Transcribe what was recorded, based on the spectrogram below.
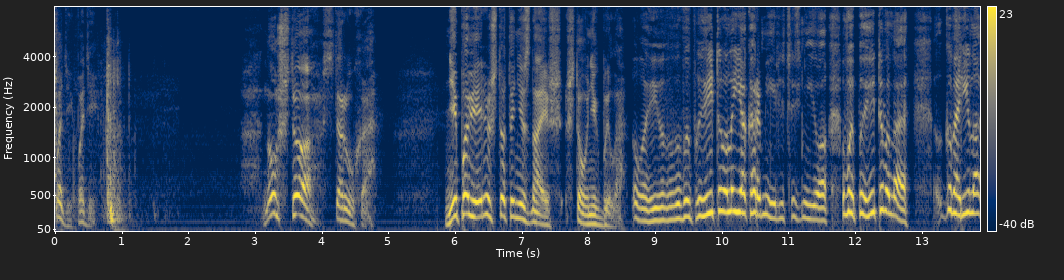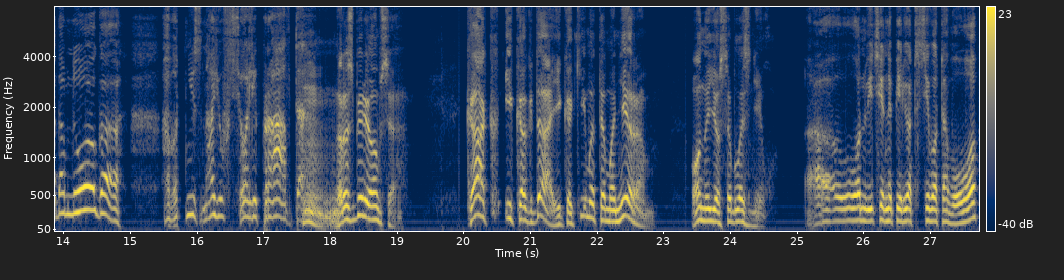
поди, поди. Ну что, старуха, не поверишь, что ты не знаешь, что у них было. Ой, выпытывала я кормилец из нее, выпытывала. Говорила она много, а вот не знаю, все ли правда. М, разберемся. Как и когда и каким это манером он ее соблазнил. А он ведь и наперед всего того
